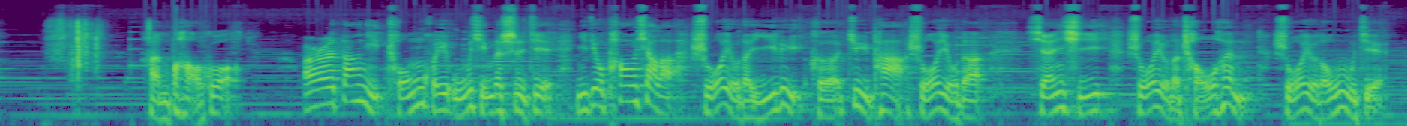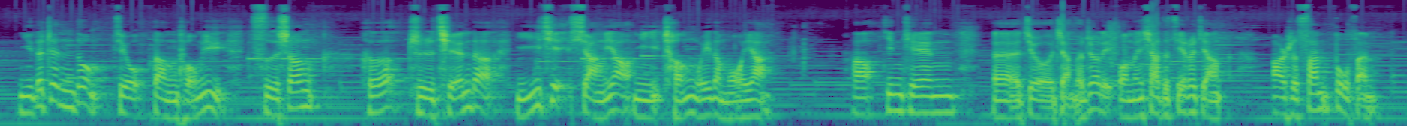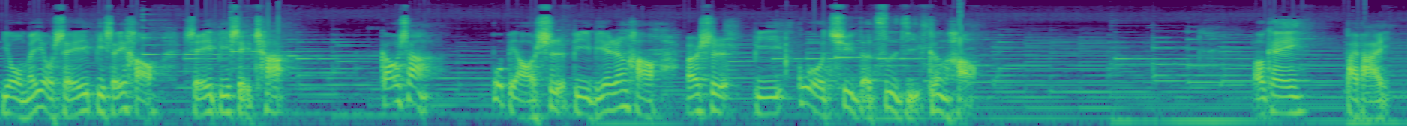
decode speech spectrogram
很不好过。而当你重回无形的世界，你就抛下了所有的疑虑和惧怕，所有的嫌隙，所有的仇恨，所有的误解。你的震动就等同于此生和之前的一切想要你成为的模样。好，今天呃就讲到这里，我们下次接着讲二十三部分。有没有谁比谁好，谁比谁差？高尚。不表示比别人好，而是比过去的自己更好。OK，拜拜。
